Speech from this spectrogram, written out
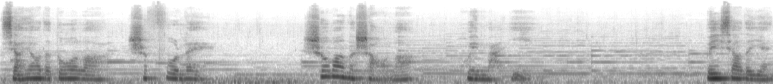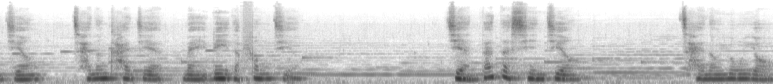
想要的多了是负累，奢望的少了。会满意，微笑的眼睛才能看见美丽的风景；简单的心境才能拥有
